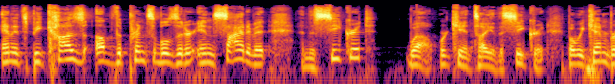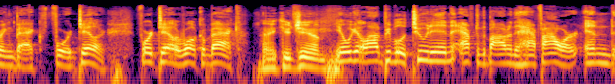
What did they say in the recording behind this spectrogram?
And it's because of the principles that are inside of it. And the secret well, we can't tell you the secret, but we can bring back Ford Taylor. Ford Taylor, welcome back. Thank you, Jim. You know, we got a lot of people to tune in after the bottom of the half hour, and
